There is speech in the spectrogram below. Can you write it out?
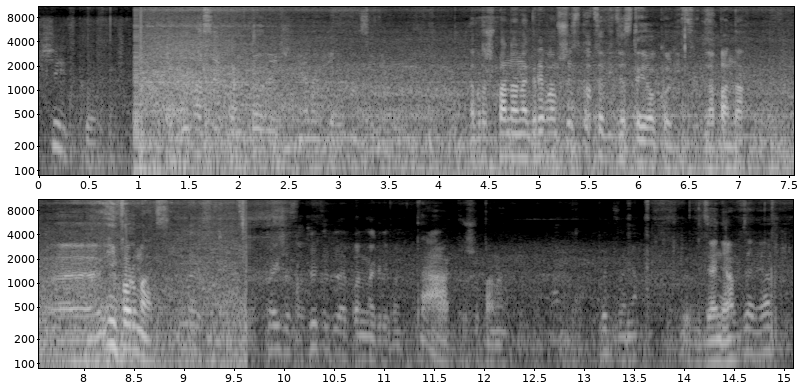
Wszystko. Nagrywa sekwentory, czy nie nagrywa na sekwentory. A proszę pana, nagrywam wszystko, co widzę z tej okolicy dla pana e, informacji. No i to, tylko pan nagrywa. Tak, proszę pana. Do widzenia. Do widzenia. Widzenia.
